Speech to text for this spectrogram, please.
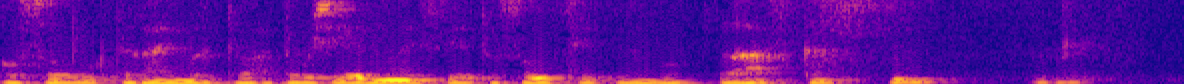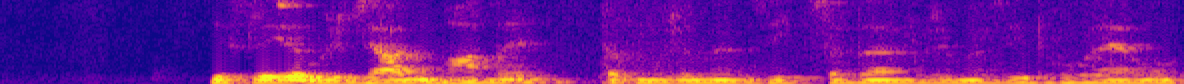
osobu, která je mrtvá. To už je jedno, jestli je to soucit nebo láska. Hm? Jestliže už žádnou máme, tak můžeme vzít sebe, můžeme vzít druhého,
